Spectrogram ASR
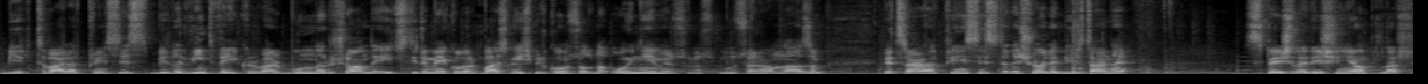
Bir Twilight Princess, bir de Wind Waker var. Bunları şu anda HD remake olarak başka hiçbir konsolda oynayamıyorsunuz. Bunu söylemem lazım. Ve Twilight Princess'te de şöyle bir tane Special Edition yaptılar.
